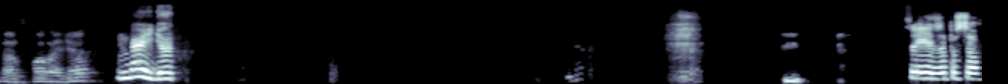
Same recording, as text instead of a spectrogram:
там школа идет. Да, йде. Це я записав.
